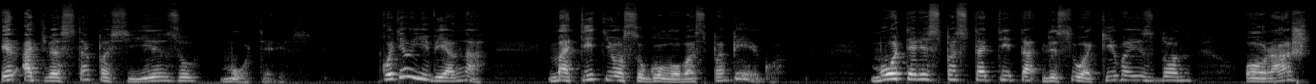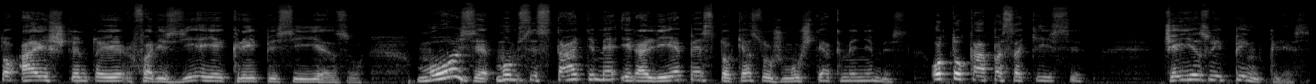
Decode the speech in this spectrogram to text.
ir atvesta pas Jėzų moteris. Kodėl ji viena? Matyt, jos sugulovas pabėgo. Moteris pastatyta visų akivaizdon, o rašto aiškintojai ir fariziejai kreipėsi į Jėzų. Mozė mums įstatymė yra liepęs tokias užmušti akmenimis. O tu ką pasakysi? Čia Jėzui pinklės.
